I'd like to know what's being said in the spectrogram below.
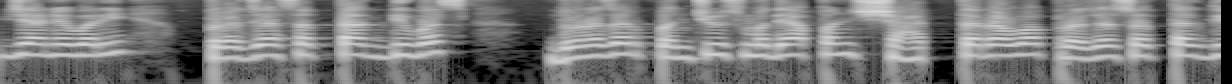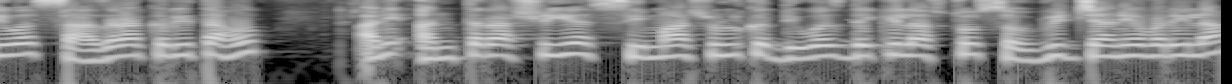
जानेवारी प्रजासत्ताक दिवस. दोन हजार पंचवीसमध्ये आपण शहात्तरावा प्रजासत्ताक दिवस साजरा करीत आहोत. आणि आंतरराष्ट्रीय सीमाशुल्क दिवस देखील असतो सव्वीस जानेवारीला.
